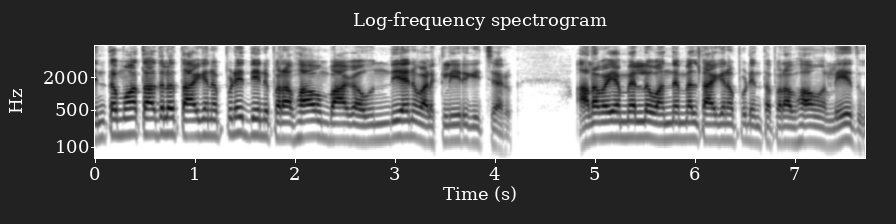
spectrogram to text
ఇంత మోతాదులో తాగినప్పుడే దీని ప్రభావం బాగా ఉంది అని వాళ్ళు క్లియర్గా ఇచ్చారు. అరవై ఎంఎల్ వంద ఎంఎల్ తాగినప్పుడు ఇంత ప్రభావం లేదు.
